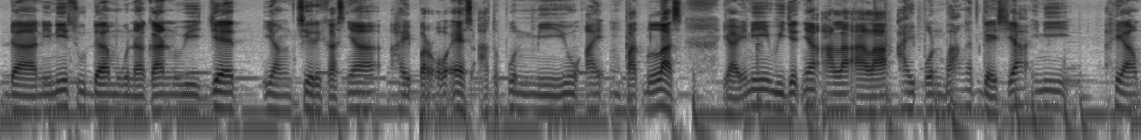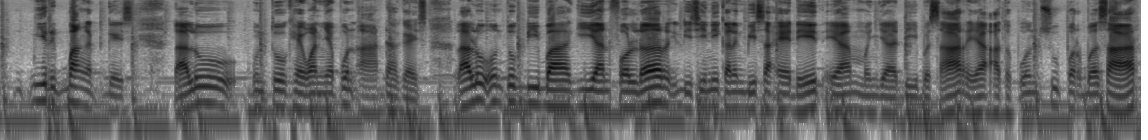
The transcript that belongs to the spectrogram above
Dan ini sudah menggunakan widget yang ciri khasnya HyperOS ataupun MIUI 14 Ya ini widgetnya ala-ala iPhone banget guys ya. Ini ya mirip banget guys. Lalu untuk hewannya pun ada guys. Lalu untuk di bagian folder di sini kalian bisa edit ya menjadi besar ya ataupun super besar.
